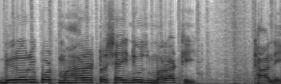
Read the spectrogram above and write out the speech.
Bureau report Maharashtrashahi news Marathi Thane.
